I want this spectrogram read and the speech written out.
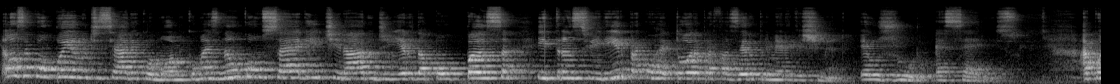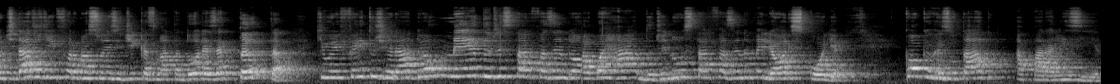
elas acompanham o noticiário econômico, mas não conseguem tirar o dinheiro da poupança e transferir para a corretora para fazer o primeiro investimento. Eu juro, é sério isso. A quantidade de informações e dicas matadoras é tanta que o efeito gerado é o medo de estar fazendo algo errado, de não estar fazendo a melhor escolha. Qual que é o resultado? A paralisia.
